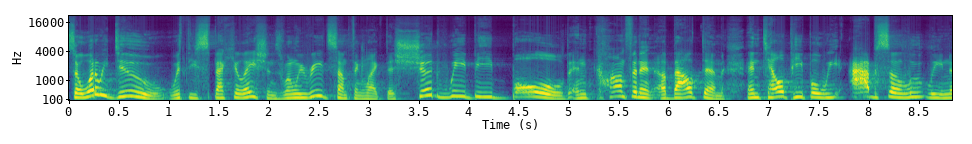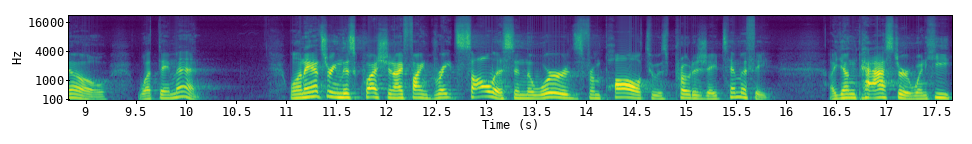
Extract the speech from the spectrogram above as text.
So, what do we do with these speculations when we read something like this? Should we be bold and confident about them and tell people we absolutely know what they meant? Well, in answering this question, I find great solace in the words from Paul to his protege Timothy, a young pastor, when he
